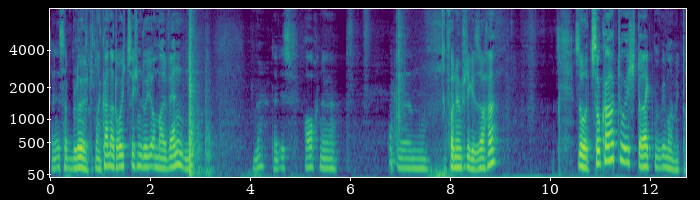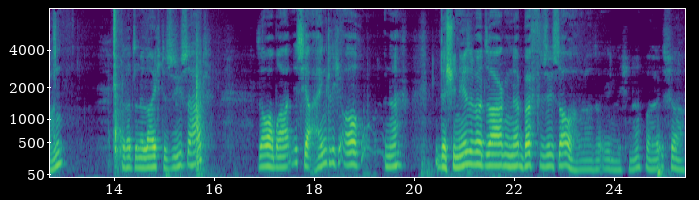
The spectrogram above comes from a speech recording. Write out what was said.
dann ist das blöd. Man kann das ruhig zwischendurch auch mal wenden. Ne? Das ist auch eine ähm, vernünftige Sache. So, Zucker tue ich direkt immer mit dran. Das hat so eine leichte Süße hat. Sauerbraten ist ja eigentlich auch, ne, der Chinese wird sagen, ne, Böff süß-sauer oder so ähnlich, ne, weil ist ja.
